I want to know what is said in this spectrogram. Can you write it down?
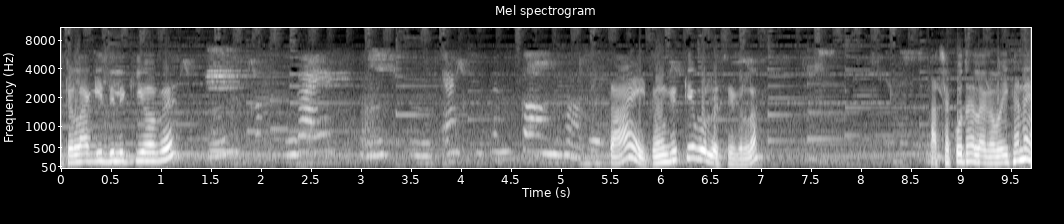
এটা লাগিয়ে দিলে কি হবে? তাই? তোমাকে কে বলেছে এগুলো? আচ্ছা কোথায় লাগাবো এখানে?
